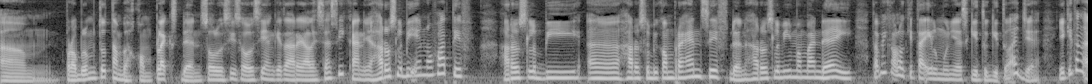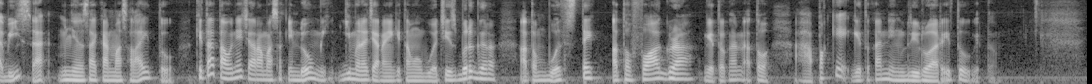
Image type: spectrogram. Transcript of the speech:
Um, problem itu tambah kompleks dan solusi-solusi yang kita realisasikan ya harus lebih inovatif, harus lebih uh, harus lebih komprehensif dan harus lebih memandai. Tapi kalau kita ilmunya segitu-gitu aja, ya kita nggak bisa menyelesaikan masalah itu. Kita tahunya cara masak Indomie, gimana caranya kita mau buat cheeseburger atau buat steak atau foie gras gitu kan atau apa kek gitu kan yang di luar itu gitu.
